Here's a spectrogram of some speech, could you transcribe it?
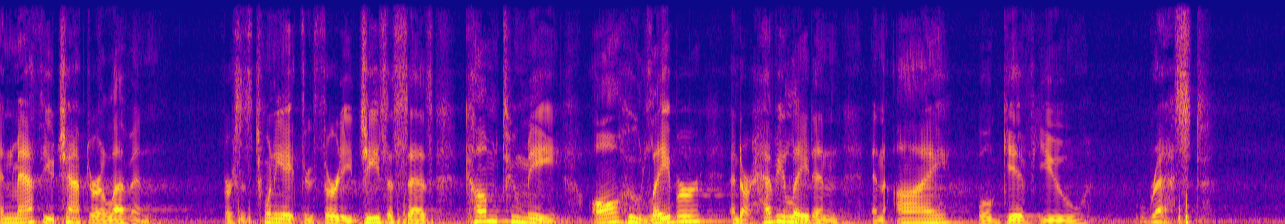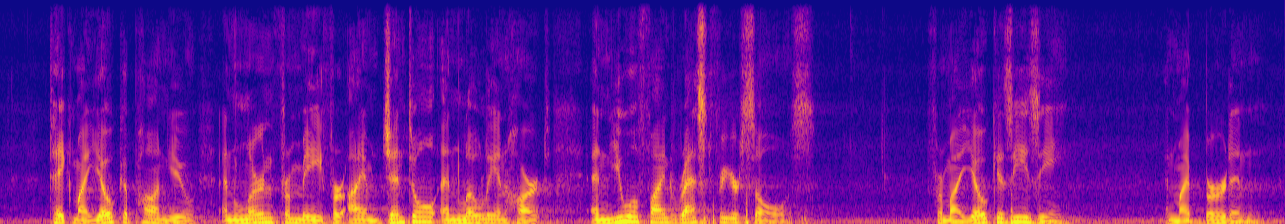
In Matthew chapter 11, verses 28 through 30, Jesus says, Come to me, all who labor and are heavy laden, and I will give you rest. Take my yoke upon you and learn from me, for I am gentle and lowly in heart, and you will find rest for your souls. For my yoke is easy and my burden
